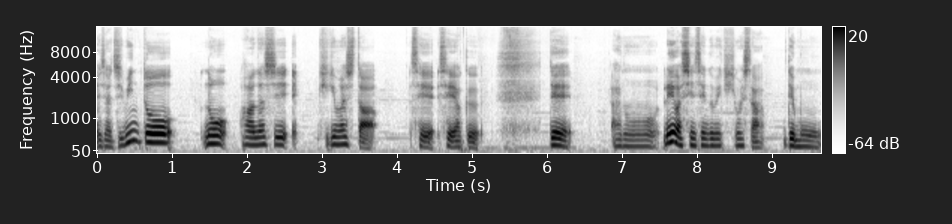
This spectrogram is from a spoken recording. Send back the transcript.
えじゃあ自民党の話聞きました？制約であの令和新選組聞きました？でも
